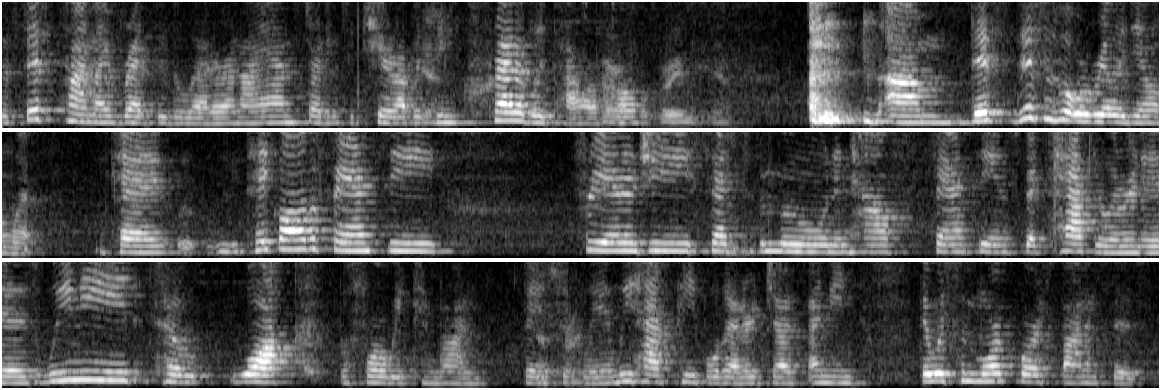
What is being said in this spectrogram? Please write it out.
the fifth time I've read through the letter, and I am starting to tear up. It's yes. incredibly powerful. It's powerful. Very, yeah. um, this, this is what we're really dealing with. Okay? We take all the fancy free energy sent to the moon and how fancy and spectacular it is. We need to walk before we can run basically. Right. And we have people that are just, I mean, there was some more correspondences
